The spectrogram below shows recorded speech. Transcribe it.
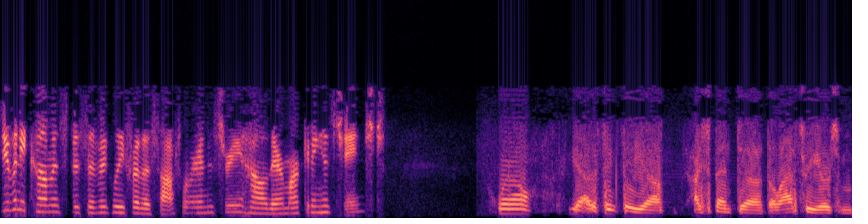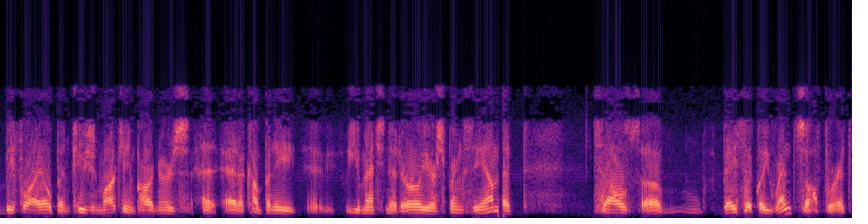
Do you have any comments specifically for the software industry, how their marketing has changed? Well, yeah, I think the uh, I spent uh, the last three years before I opened Fusion Marketing Partners at, at a company uh, you mentioned it earlier, Spring CM, that sells uh, basically rent software. It's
